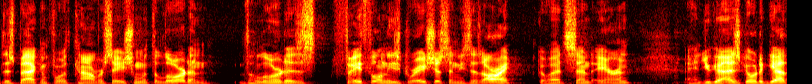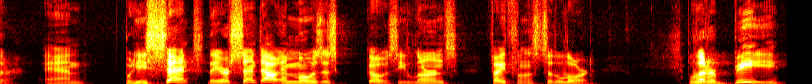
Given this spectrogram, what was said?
this back and forth conversation with the Lord, and the Lord is faithful and he's gracious, and he says, All right, go ahead, send Aaron, and you guys go together. And but he's sent, they are sent out, and Moses goes. He learns faithfulness to the Lord. But letter B,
